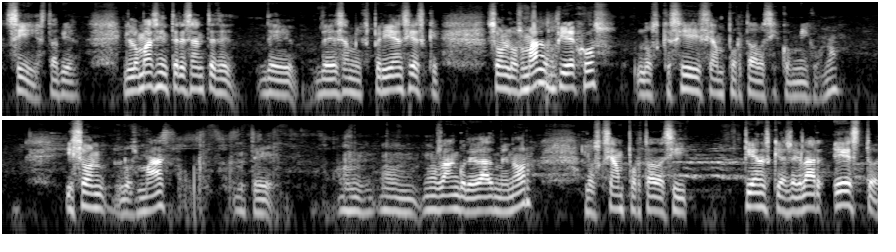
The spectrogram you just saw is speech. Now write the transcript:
sí, está bien. Y lo más interesante de, de, esa mi experiencia es que son los más viejos los que sí se han portado así conmigo, ¿no? Y son los más de un rango de edad menor, los que se han portado así tienes que arreglar esto,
